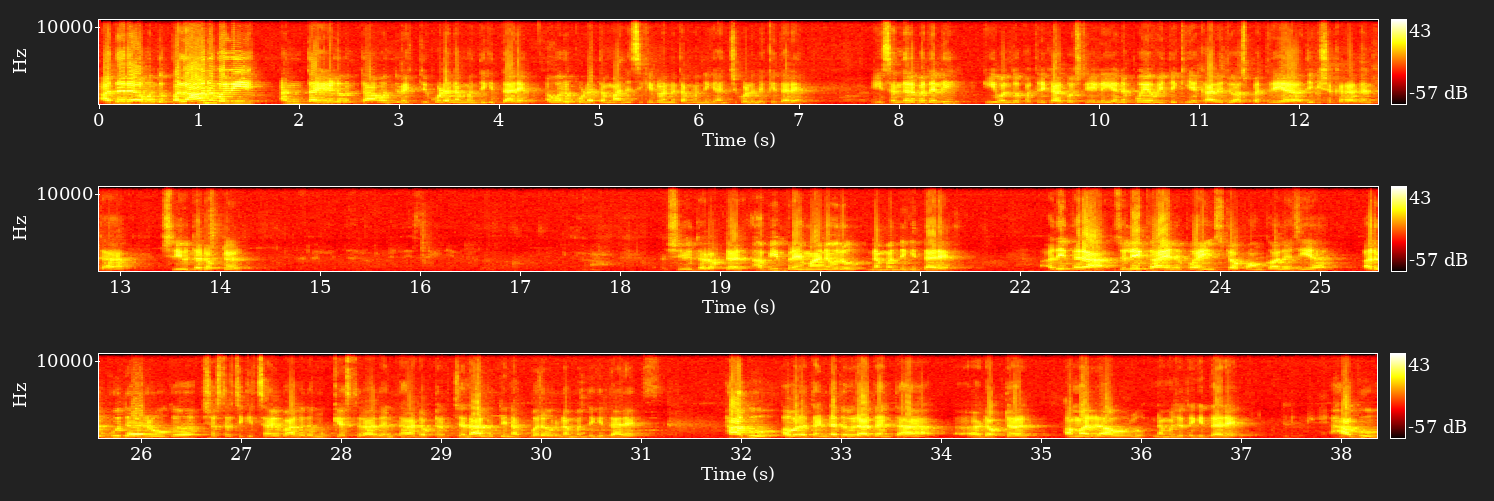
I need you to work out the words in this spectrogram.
ಅದರ ಒಂದು ಫಲಾನುಭವಿ ಅಂತ ಹೇಳುವಂಥ ಒಂದು ವ್ಯಕ್ತಿ ಕೂಡ ನಮ್ಮೊಂದಿಗಿದ್ದಾರೆ. ಅವರು ಕೂಡ ತಮ್ಮ ಅನಿಸಿಕೆಗಳನ್ನು ತಮ್ಮೊಂದಿಗೆ ಹಂಚಿಕೊಳ್ಳಲಿಕ್ಕಿದ್ದಾರೆ. ಈ ಸಂದರ್ಭದಲ್ಲಿ ಈ ಒಂದು ಪತ್ರಿಕಾಗೋಷ್ಠಿಯಲ್ಲಿ ಯನಪೋಯ ವೈದ್ಯಕೀಯ ಕಾಲೇಜು ಆಸ್ಪತ್ರೆಯ ಅಧೀಕ್ಷಕರಾದಂತಹ ಶ್ರೀಯುತ ಡಾಕ್ಟರ್ ಶ್ರೀಯುತ ಡಾಕ್ಟರ್ ಹಬೀಬ್ ರೆಹಮಾನ್ ಅವರು ನಮ್ಮೊಂದಿಗಿದ್ದಾರೆ. ಅದೇ ಥರ ಜುಲೇಖಾ ಏನಪ್ಪ ಇನ್ಸ್ಟಿಟ್ಯೂಟ್ ಆಫ್ ಆಂಕಾಲಜಿಯ ಅರ್ಬುದ ರೋಗ ಶಸ್ತ್ರಚಿಕಿತ್ಸಾ ವಿಭಾಗದ ಮುಖ್ಯಸ್ಥರಾದಂತಹ ಡಾಕ್ಟರ್ ಜಲಾಲುದ್ದೀನ್ ಅಕ್ಬರ್ ಅವರು ನಮ್ಮೊಂದಿಗಿದ್ದಾರೆ. ಹಾಗೂ ಅವರ ತಂಡದವರಾದಂತಹ ಡಾಕ್ಟರ್ ಅಮರ್ ರಾವ್ ಅವರು ನಮ್ಮ ಜೊತೆಗಿದ್ದಾರೆ. ಹಾಗೂ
